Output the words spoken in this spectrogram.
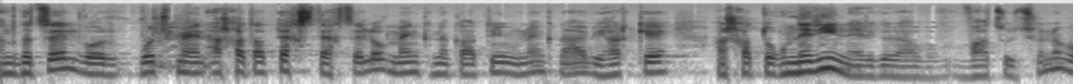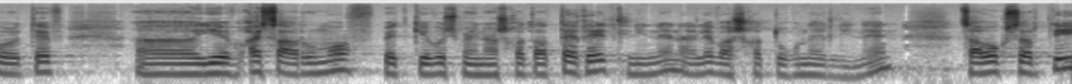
ընդգծել, որ ոչ միայն աշխատատեղ ստեղծելով մենք նկատի ունենք նաև իհարկե աշխատողների ներգրավվածությունը, որովհետև եւ այս առումով պետք է ոչ միայն աշխատատեղեր լինեն, այլև աշխատողներ լինեն։ Ցավոք սրտի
